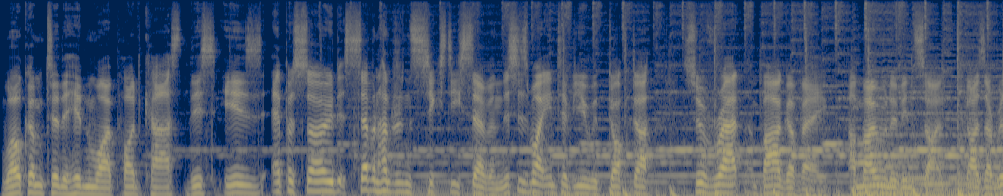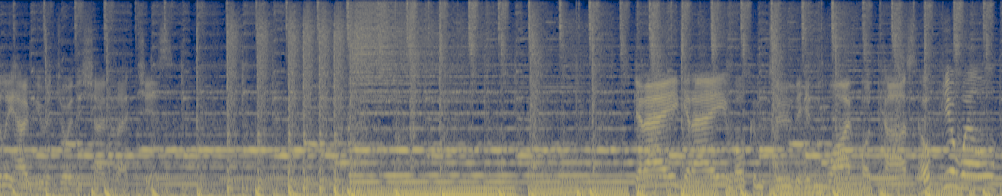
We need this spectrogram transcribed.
Welcome to the Hidden Why podcast. This is episode 767. This is my interview with Dr. Suvrat Bhargave, a moment of insight. Guys, I really hope you enjoy this show today. Cheers. G'day, g'day. Welcome to the Hidden Why podcast. Hope you're well.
